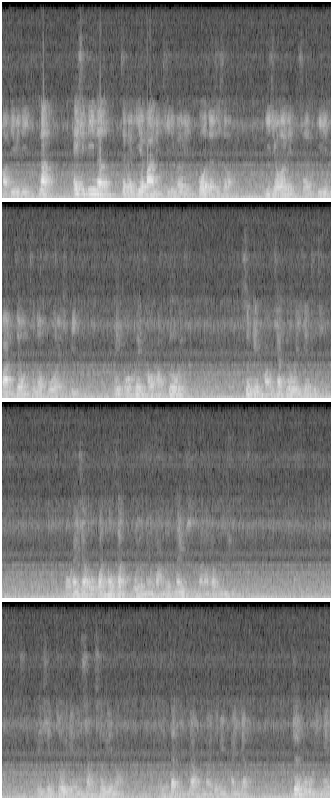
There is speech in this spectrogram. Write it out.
好，DVD。那 HD 呢？这个一二八零七零二零，或者是什么一九二零乘一零八零，这我们称作 Full HD。哎，我会考考各位，顺便考一下各位一件事情。我看一下我弯路上我有没有把那那一题把它放进去，可以先做一点点小测验哦。先暂停一下，我们来这边看一下任务里面，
